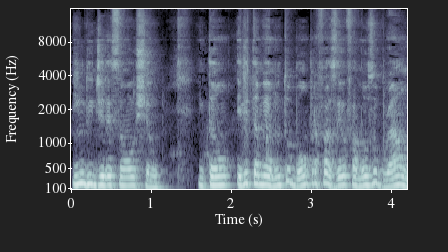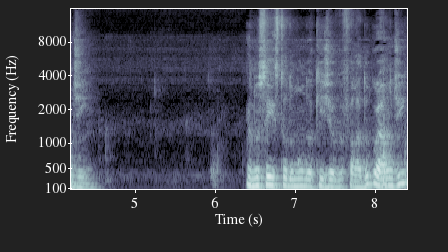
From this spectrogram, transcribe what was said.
indo em direção ao chão. Então, ele também é muito bom para fazer o famoso grounding. Eu não sei se todo mundo aqui já ouviu falar do grounding,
